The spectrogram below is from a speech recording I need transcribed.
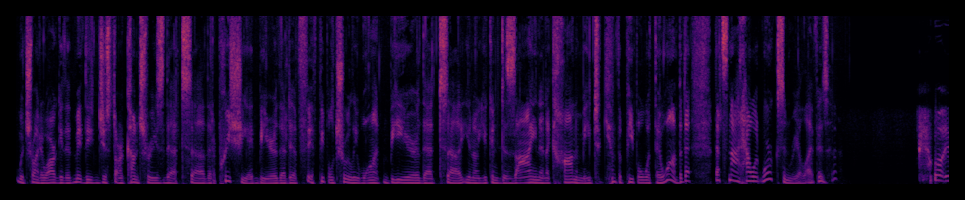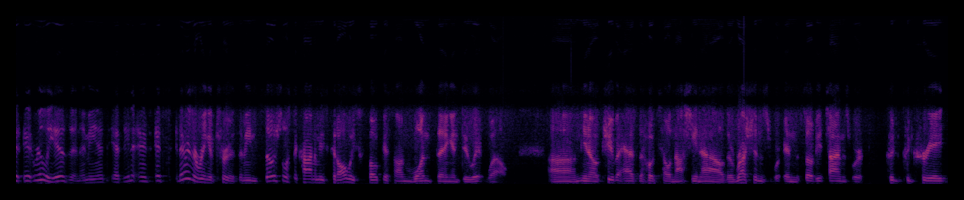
would try to argue that maybe just our countries that uh, that appreciate beer. That if, if people truly want beer, that uh, you know you can design an economy to give the people what they want. But that that's not how it works in real life, is it? Well, it, it really isn't. I mean, it, it, it, it's there is a ring of truth. I mean, socialist economies could always focus on one thing and do it well. Um, you know, Cuba has the Hotel Nacional. The Russians were, in the Soviet times were could could create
